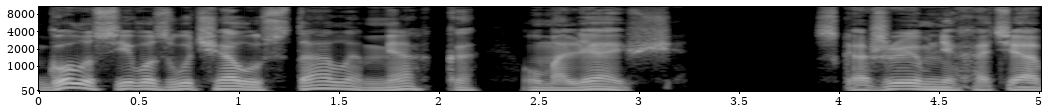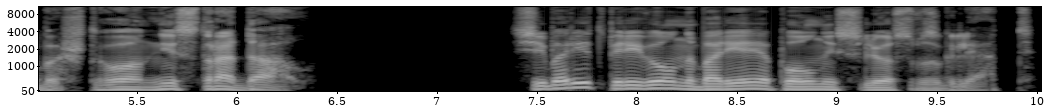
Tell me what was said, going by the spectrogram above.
Голос его звучал устало, мягко, умоляюще. «Скажи мне хотя бы, что он не страдал». Сибарит перевел на Борея полный слез взгляд.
